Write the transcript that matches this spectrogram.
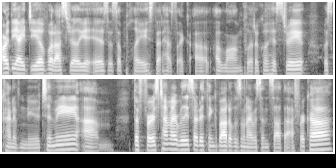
or the idea of what Australia is as a place that has like a, a long political history was kind of new to me. Um, the first time I really started to think about it was when I was in South Africa,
